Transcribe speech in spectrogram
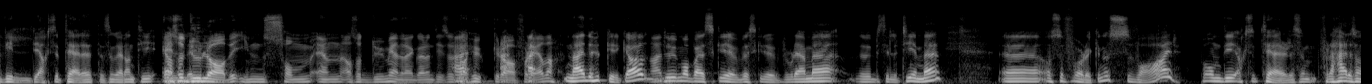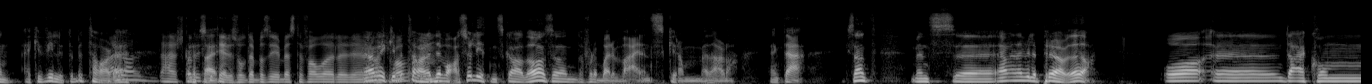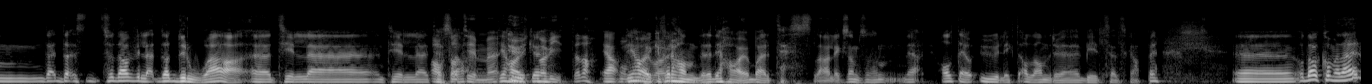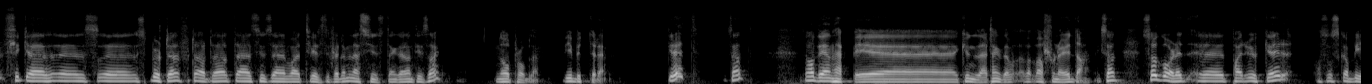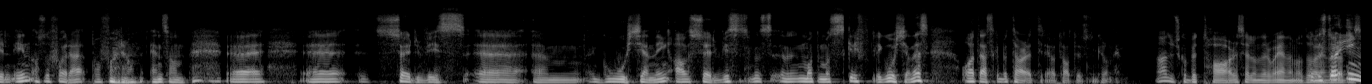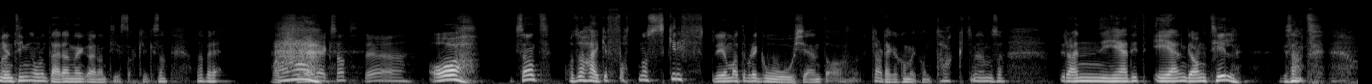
vil de akseptere dette som garanti? Ja, altså du la det inn som en altså Du mener det er en garanti, så du bare hooker av for det? da? Nei, det hooker ikke av. Du må bare skrive, beskrive problemet, du bestiller time. Uh, og så får du ikke noe svar på om de aksepterer det som For det her er sånn Jeg er ikke villig til å betale. Nei, ja, det her skal diskuteres, holdt jeg på å si, i beste fall. Eller, ja, men ikke betale. Mm. Det var så liten skade òg, så da får det bare være en skramme der, da. Tenkte jeg. Ikke sant? Mens Ja, men jeg ville prøve det, da. Og uh, da jeg kom da, da, Så da, ville, da, dro jeg da uh, til, uh, til Tesla. Avtalt time uten ikke, å vite, da. Ja, De har jo ikke var... forhandlere, de har jo bare Tesla, liksom. Så, det, alt er jo ulikt alle andre bilselskaper. Og da kom jeg der, fikk jeg spurte, fortalte at jeg syntes det var et tvilstilfelle, men jeg syns det er en garantisak. No problem. Vi bytter den. Greit. ikke sant? Så hadde jeg en happy kunde der, tenkte jeg var fornøyd da. ikke sant? Så går det et par uker, og så skal bilen inn, og så får jeg på forhånd en sånn uh, uh, service uh, um, av service som måtte må skriftlig godkjennes, og at jeg skal betale 3500 kroner. Ja, Du skal betale selv om dere var enige om at det var en garantisak? Det står ingenting om at det er en garantisak. ikke sant? Og da bare, ikke sant? Det... Åh, ikke sant? Og så har jeg ikke fått noe skriftlig om at det ble godkjent. og Klarte jeg ikke å komme i kontakt med dem. og så drar jeg ned dit én gang til ikke sant?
